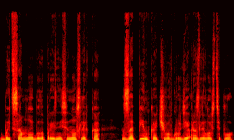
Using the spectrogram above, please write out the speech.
Быть со мной было произнесено слегка запинка, чего в груди разлилось тепло.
